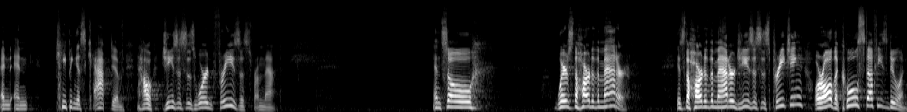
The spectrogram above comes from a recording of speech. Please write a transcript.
and, and keeping us captive. How Jesus' word frees us from that. And so, where's the heart of the matter? Is the heart of the matter Jesus is preaching or all the cool stuff he's doing?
